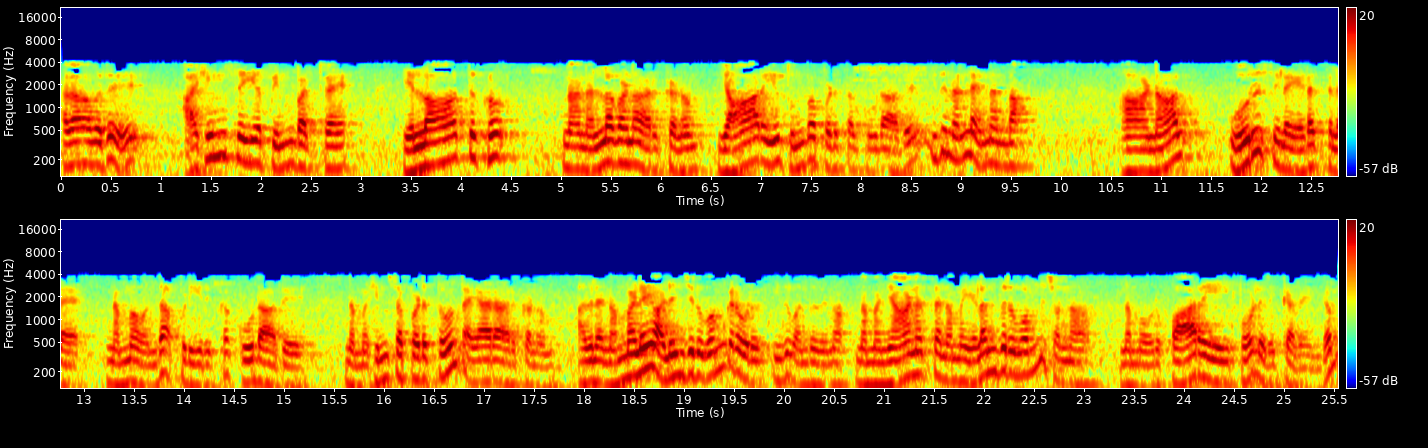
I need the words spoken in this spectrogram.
அதாவது அஹிம்சைய பின்பற்ற எல்லாத்துக்கும் நான் நல்லவனா இருக்கணும் யாரையும் துன்பப்படுத்த கூடாது இது நல்ல எண்ணம் தான் ஆனால் ஒரு சில இடத்துல நம்ம வந்து அப்படி இருக்க கூடாது நம்ம ஹிம்சப்படுத்தவும் தயாரா இருக்கணும். அதுல நம்மளே அழிஞ்சிருவோம்ங்கிற ஒரு இது வந்ததுன்னா நம்ம ஞானத்தை நம்ம இழந்துருவோம்னு சொன்னா நம்ம ஒரு பாறையை போல் இருக்க வேண்டும்.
